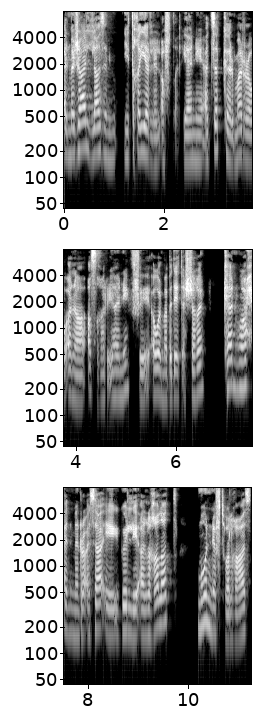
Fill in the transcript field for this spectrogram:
المجال لازم يتغير للأفضل. يعني أتذكر مرة وأنا أصغر يعني في أول ما بديت أشتغل كان واحد من رؤسائي يقول لي الغلط مو النفط والغاز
